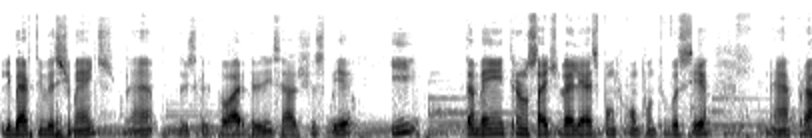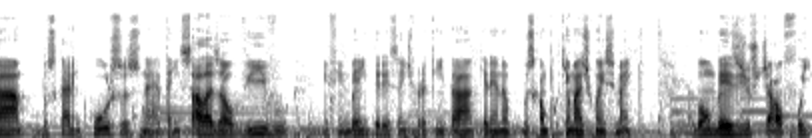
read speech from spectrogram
Liberto Investimentos, né, do escritório credenciado XP e também entre no site do ls.com.você, né, para buscarem cursos, né, tem salas ao vivo, enfim, bem interessante para quem está querendo buscar um pouquinho mais de conhecimento. Tá bom? Um tchau, fui.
